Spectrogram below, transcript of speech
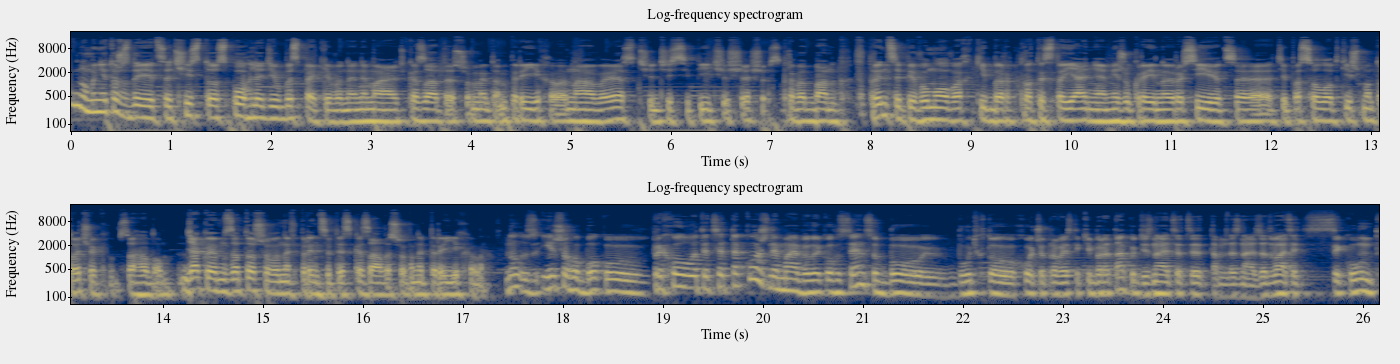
Ну мені теж здається, чисто з поглядів безпеки вони не мають казати, що ми там переїхали на АВС чи GCP, чи ще щось. Приватбанк, в принципі, в умовах кіберпротистояння між Україною і Росією це типа солодкий шматочок. Загалом, дякуємо за те, що вони в принципі сказали, що вони переїхали. Ну з іншого боку, приховувати це також не має великого сенсу, бо будь-хто хоче провести кібератаку, дізнається це там не знаю за 20 секунд,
